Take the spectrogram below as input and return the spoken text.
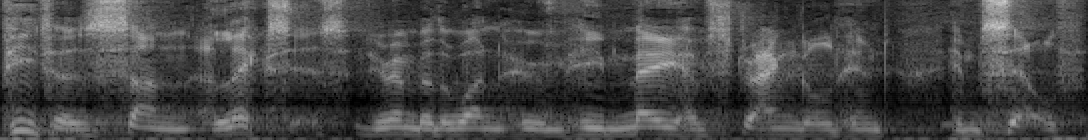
Peter's son Alexis. Do you remember the one whom he may have strangled him, himself?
